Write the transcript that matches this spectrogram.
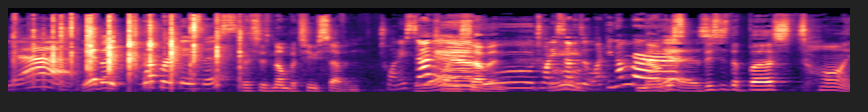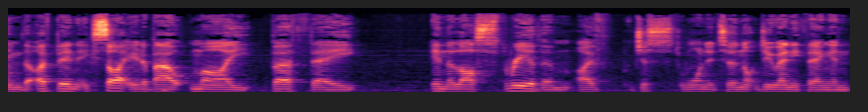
Yeah. Yeah, buddy. What birthday is this? This is number two seven. 27. Yeah. 27. Ooh, 27 is a lucky number. Now this, it is. this is the first time that I've been excited about my birthday. In the last three of them, I've just wanted to not do anything and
